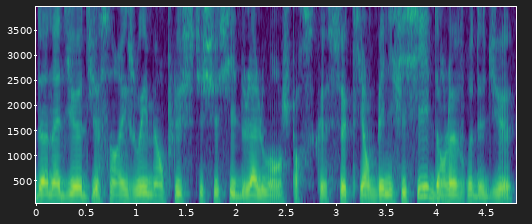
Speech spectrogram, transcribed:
tu donnes à Dieu, Dieu s'en réjouit, mais en plus tu suscites de la louange parce que ceux qui en bénéficient dans l'œuvre de Dieu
